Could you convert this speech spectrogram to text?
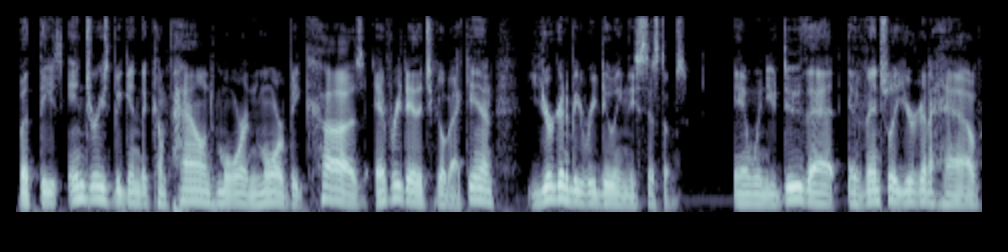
But these injuries begin to compound more and more because every day that you go back in, you're going to be redoing these systems. And when you do that, eventually you're going to have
